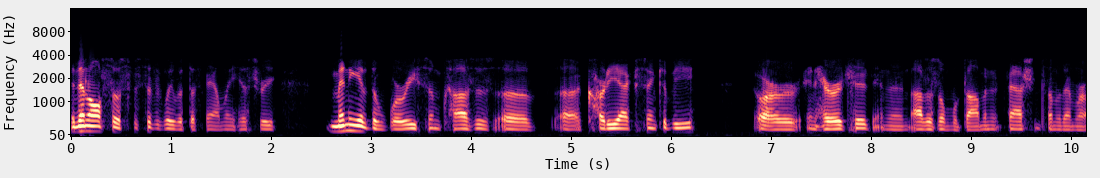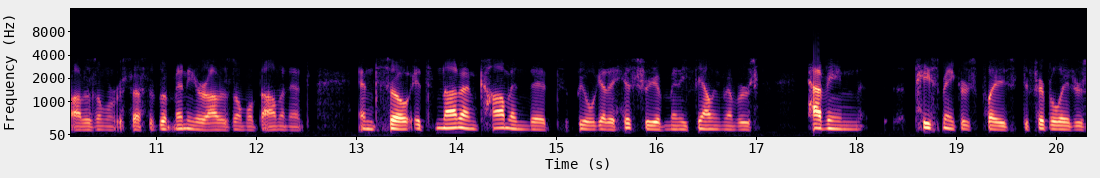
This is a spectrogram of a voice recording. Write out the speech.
and then also specifically with the family history. Many of the worrisome causes of uh, cardiac syncope are inherited in an autosomal dominant fashion. Some of them are autosomal recessive, but many are autosomal dominant. And so it's not uncommon that we will get a history of many family members having pacemakers placed, defibrillators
